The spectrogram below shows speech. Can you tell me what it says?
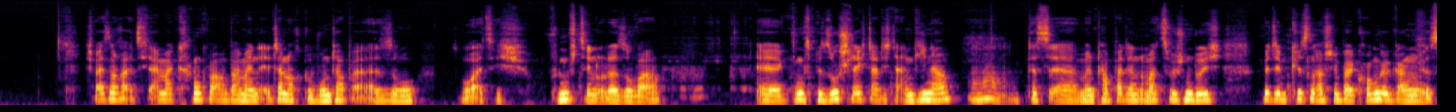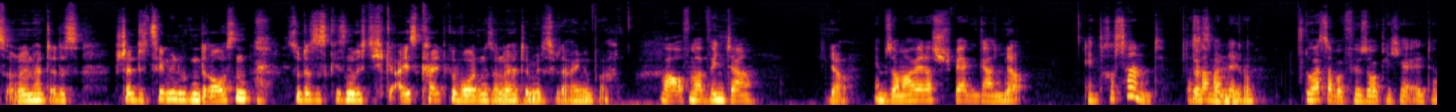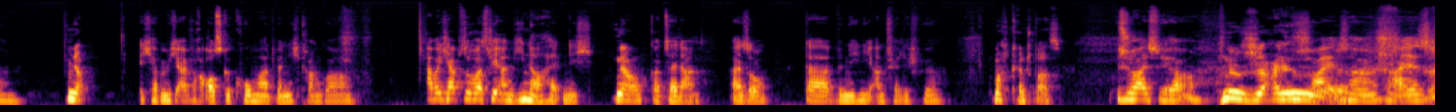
Ich weiß noch, als ich einmal krank war und bei meinen Eltern noch gewohnt habe, also so als ich 15 oder so war, äh, ging es mir so schlecht, da hatte ich eine Angina, dass äh, mein Papa dann immer zwischendurch mit dem Kissen auf den Balkon gegangen ist und dann hat er das, stand es 10 Minuten draußen, so dass das Kissen richtig eiskalt geworden ist und dann hat er mir das wieder reingebracht. War offenbar Winter. Ja, Im Sommer wäre das schwer gegangen. ja, Interessant. Das, das war aber nett. Du hast aber fürsorgliche Eltern. Ja, Ich habe mich einfach ausgekomert, wenn ich krank war. Aber ich habe sowas wie Angina halt nicht. ja, Gott sei Dank. Also, da bin ich nicht anfällig für. macht keinen Spaß. Scheiße, ja. Scheiße. Scheiße, scheiße.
